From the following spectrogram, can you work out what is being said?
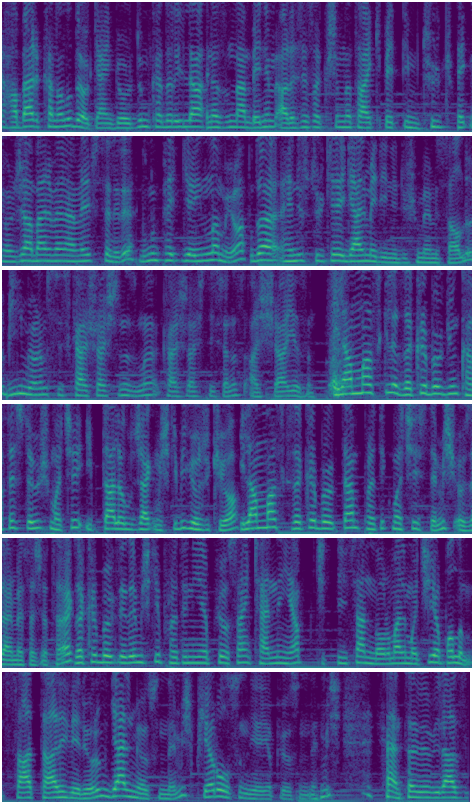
haber kanalı da yok. Yani gördüğüm kadarıyla en azından benim RSS akışımda takip ettiğim Türk teknoloji haber veren web siteleri bunu pek yayınlamıyor. Bu da henüz Türkiye'ye gelmediğini düşünmemi sağlıyor. Bilmiyorum siz karşılaştınız mı? Karşılaştıysanız aşağı yazın. Elon Musk ile Zuckerberg'ün kafes dövüş maçı iptal olacakmış gibi gözüküyor. Elon Musk Zuckerberg'den pratik maçı istemiş özel mesaj atarak. Zuckerberg de demiş ki pratiğini yapıyorsan kendin yap. Ciddiysen normal maçı yapalım. Saat tarih veriyorum gelmiyorsun demiş. PR olsun diye yapıyorsun demiş. yani tabii biraz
